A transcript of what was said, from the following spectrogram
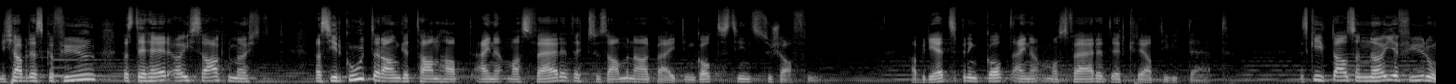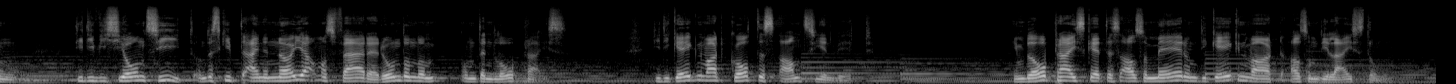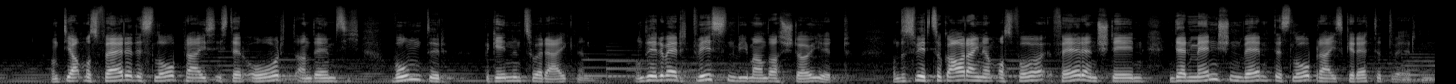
Und ich habe das Gefühl, dass der Herr euch sagen möchte, dass ihr gut daran getan habt, eine Atmosphäre der Zusammenarbeit im Gottesdienst zu schaffen. Aber jetzt bringt Gott eine Atmosphäre der Kreativität. Es gibt also neue Führung, die die Vision sieht. Und es gibt eine neue Atmosphäre rund um, um den Lobpreis, die die Gegenwart Gottes anziehen wird. Im Lobpreis geht es also mehr um die Gegenwart als um die Leistung. Und die Atmosphäre des Lobpreis ist der Ort, an dem sich Wunder beginnen zu ereignen. Und ihr werdet wissen, wie man das steuert. Und es wird sogar eine Atmosphäre entstehen, in der Menschen während des Lobpreis gerettet werden.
